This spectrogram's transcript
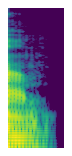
com.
